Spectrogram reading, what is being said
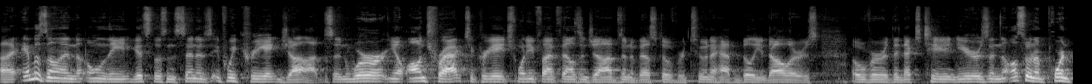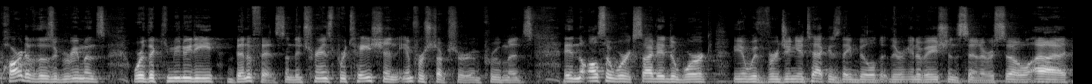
uh, Amazon only gets those incentives if we create jobs, and we're you know on track to create 25,000 jobs and invest over two and a half billion dollars over the next 10 years. And also, an important part of those agreements were the community benefits and the transportation infrastructure improvements. And also, we're excited to work you know with Virginia Tech as they build their innovation center. So uh,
